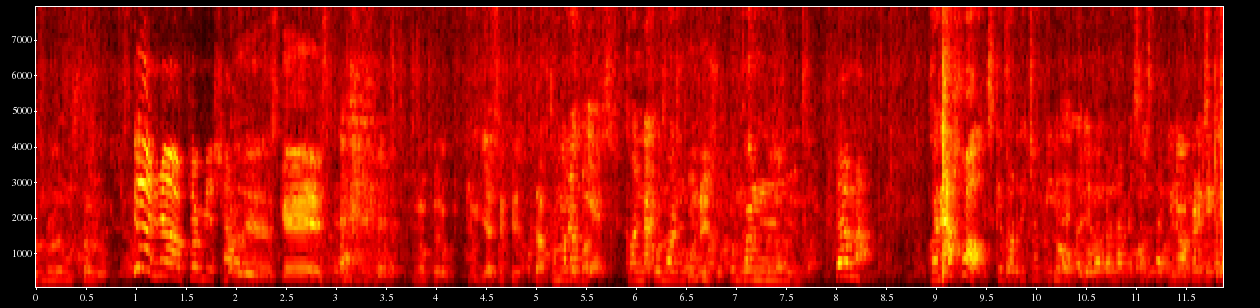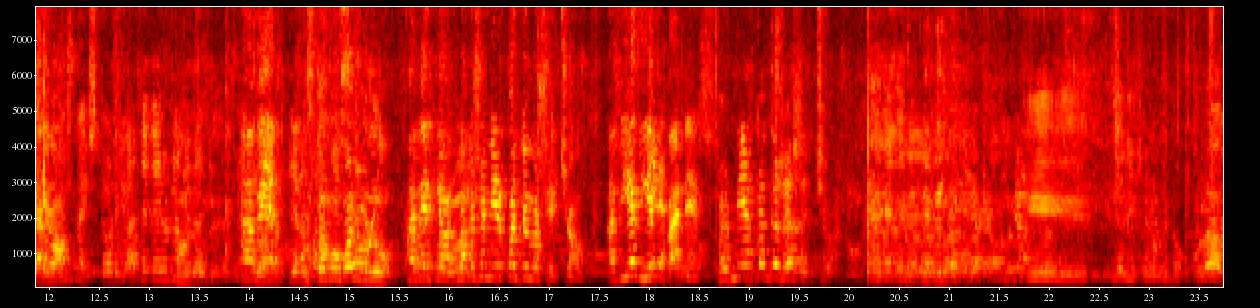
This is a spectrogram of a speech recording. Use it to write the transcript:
Un cachito, que a uno le gusta lo. tú no comes No, agua. es que. No, pero que ya sé que está. ¿Cómo lo quieres? Con, Con, con, con eso, con, con- eso. Toma. con ajo. Es que por dicho pinte, No, no, no, llevarlo a la mesa vale, hasta vale. que No, porque que claro. no es una historia. Hace caer una medallita. A ver, ¿Estamos mal o no? a ver, que Vale, vamos a mirar cuánto hemos hecho. Había 10 Mira. panes. Pues mira cuántos has hecho. Que ya dijeron que no. Hola.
